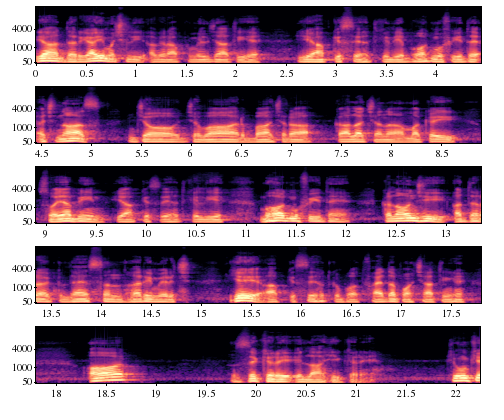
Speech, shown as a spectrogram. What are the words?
या दरियाई मछली अगर आपको मिल जाती है, ये आपकी सेहत के लिए बहुत मुफीद है। अचनास जौ, जवार, बाजरा, काला चना, मकई सोयाबीन ये आपकी सेहत के लिए बहुत मुफीद हैं। कलौजी, अदरक, लहसुन, हरी मिर्च, ये आपकी सेहत को बहुत फ़ायदा पहुंचाती हैं। और ज़िक्र इलाही करें, क्योंकि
